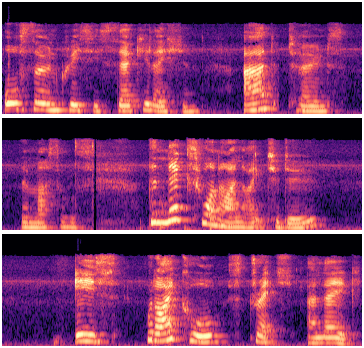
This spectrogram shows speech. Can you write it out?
also increases circulation and tones the muscles. The next one I like to do is what I call stretch a leg.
